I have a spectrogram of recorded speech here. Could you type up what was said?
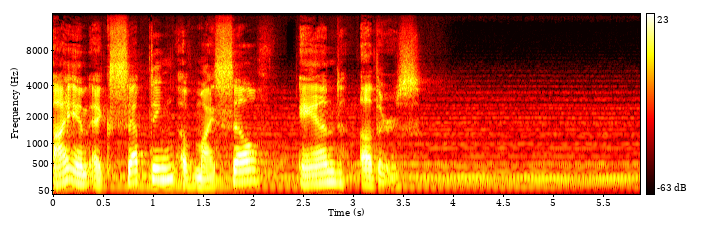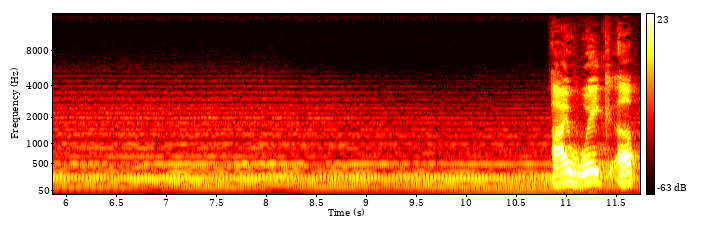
I am accepting of myself and others. I wake up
